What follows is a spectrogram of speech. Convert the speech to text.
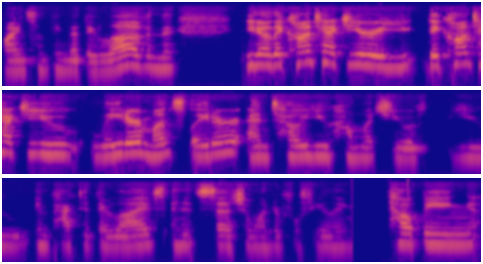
find something that they love. And they, you know, they contact you, they contact you later, months later, and tell you how much you have you impacted their lives, and it's such a wonderful feeling. Helping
